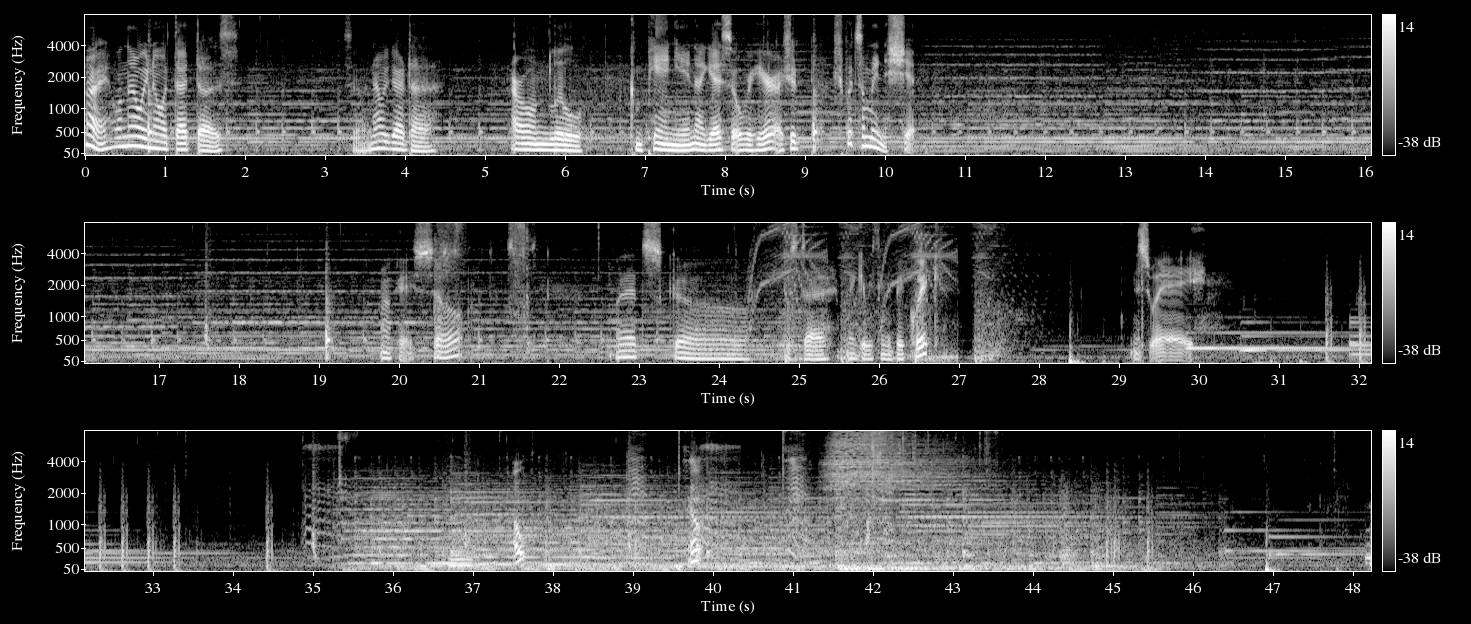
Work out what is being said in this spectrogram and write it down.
Alright, well now we know what that does. So now we got uh, our own little companion, I guess, over here. I should I should put somebody in the ship. Okay, so let's go. Just uh, make everything a bit quick. This way.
